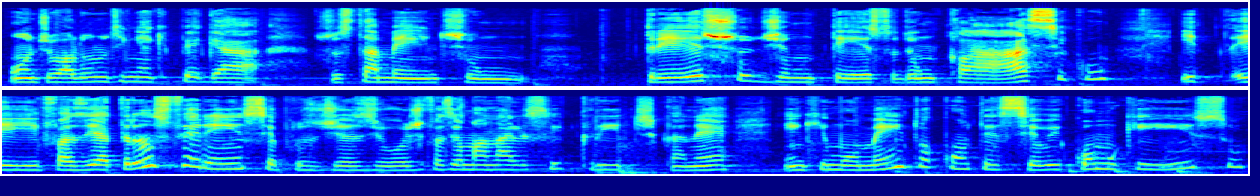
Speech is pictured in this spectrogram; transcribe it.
onde o aluno tinha que pegar justamente um trecho de um texto de um clássico e, e fazer a transferência para os dias de hoje, fazer uma análise crítica, né? Em que momento aconteceu e como que isso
